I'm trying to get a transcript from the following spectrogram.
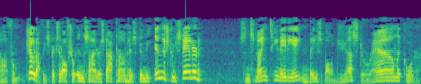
uh, from Joe Duffy's picks at offshoreinsiders.com has been the industry standard since 1988 in baseball, just around the corner.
